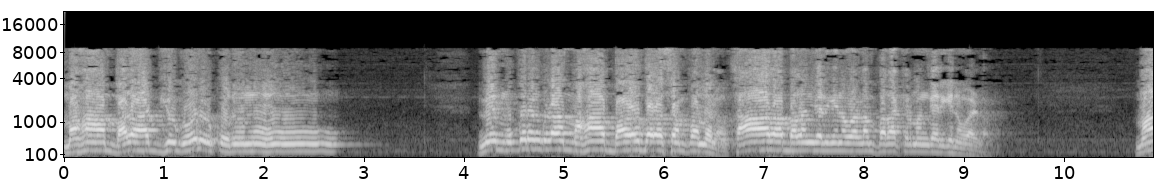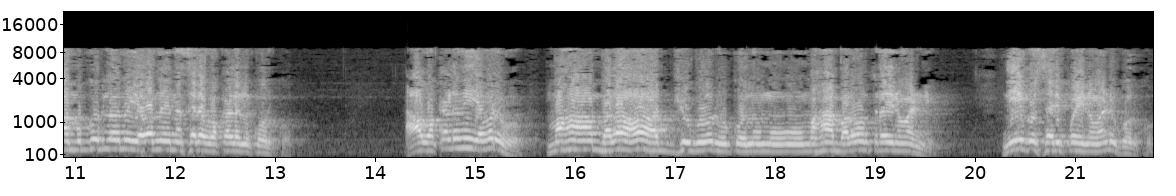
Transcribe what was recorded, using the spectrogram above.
మహాబలాఢ్యుగోరు కొనుము. మేము ముగ్గురం కూడా మహాబాహుబల సంపన్నులం. చాలా బలం కలిగిన వాళ్ళం పరాక్రమం కలిగిన వాళ్ళం. మా ముగ్గురులోనూ ఎవరినైనా సరే ఒకళ్ళని కోరుకో. ఆ ఒకళ్ళని ఎవరు? మహాబలాఢ్యుగోరు కొనుము మహాబలవంతుడైన వాణ్ణి నీకు సరిపోయిన వాణ్ణి కోరుకో.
